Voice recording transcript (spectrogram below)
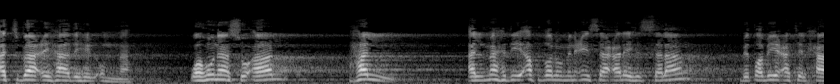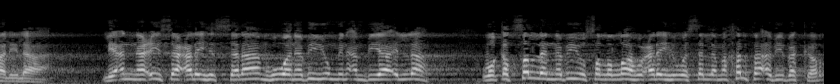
أتباع هذه الأمة. وهنا سؤال هل المهدي أفضل من عيسى عليه السلام؟ بطبيعة الحال لا. لأن عيسى عليه السلام هو نبي من أنبياء الله. وقد صلى النبي صلى الله عليه وسلم خلف أبي بكر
